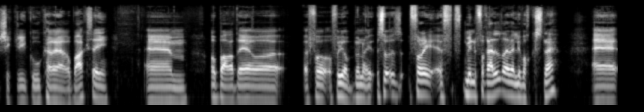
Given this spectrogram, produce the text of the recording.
skikkelig god karriere bak seg. Ehm, og bare det å få, jobbe med noe så, For f- mine foreldre er veldig voksne, eh,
